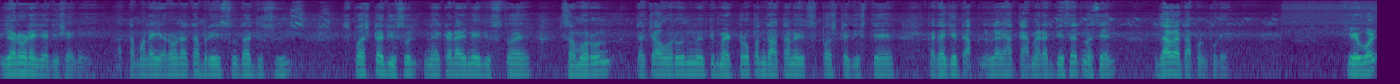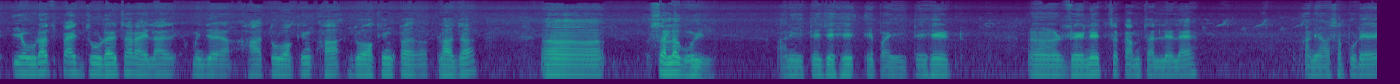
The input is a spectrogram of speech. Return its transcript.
येरोड्याच्या दिशेने. आता मला येरोड्याचा ब्रिजसुद्धा दिसू स्पष्ट दिसू नेकडाईने दिसतो आहे समोरून त्याच्यावरून ती मेट्रो पण जाताना स्पष्ट दिसते. कदाचित आपल्याला ह्या कॅमेऱ्यात दिसत नसेल. जाऊयात आपण पुढे. केवळ एवढाच पॅच जोडायचा राहिला म्हणजे हा तो वॉकिंग हा जो वॉकिंग प्ला प्लाझा सलग होईल. आणि इथे जे हे हे पाहिजे इथे हे ड्रेनेजचं काम चाललेलं आहे. आणि असं पुढे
